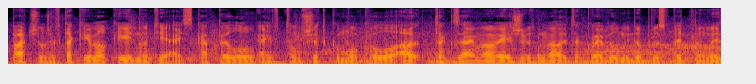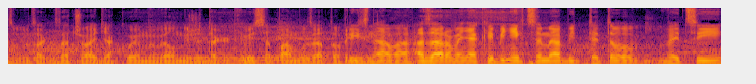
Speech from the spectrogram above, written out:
páčilo, že v takej veľkej jednote aj s kapelou, aj v tom všetkom okolo. A tak zaujímavé je, že sme mali takú aj veľmi dobrú spätnú väzbu, tak za čo aj ďakujeme veľmi, že tak keby sa pán Boh za to priznáva. A zároveň, keby nechceme, aby tieto veci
